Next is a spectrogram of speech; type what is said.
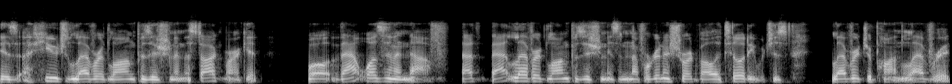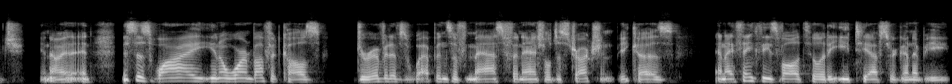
is a huge levered long position in the stock market. Well, that wasn't enough. That that levered long position isn't enough. We're going to short volatility, which is leverage upon leverage. You know, and, and this is why you know Warren Buffett calls derivatives weapons of mass financial destruction because, and I think these volatility ETFs are going to be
